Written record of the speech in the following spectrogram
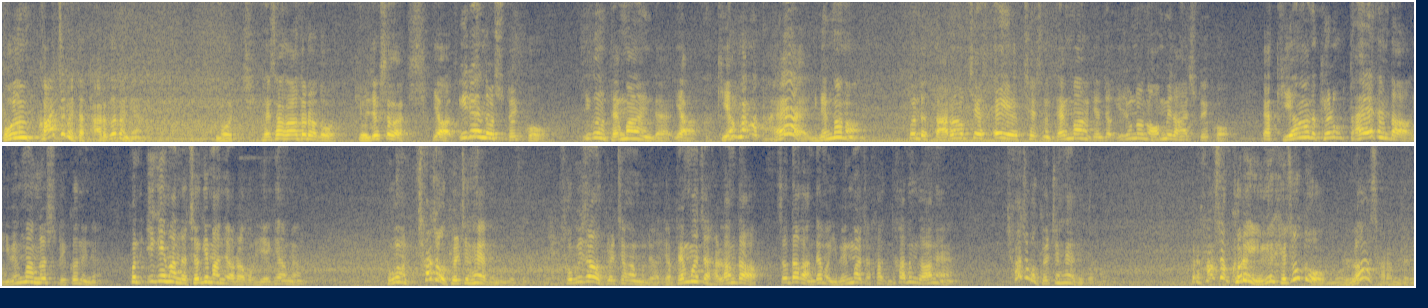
보는 관점에 따라 다르거든요. 뭐, 회사 가더라도 결적서가, 야, 1에 넣을 수도 있고, 이거는 100만 원인데, 야, 기왕 하나 다 해. 200만 원. 근데 다른 업체에서, A 업체에서는 100만 원 견적, 이 정도 나옵니다. 할 수도 있고, 야, 기왕 하나 결국 다 해야 된다. 200만 원 넣을 수도 있거든요. 근데 이게 맞냐, 저게 맞냐라고 얘기하면, 그건 차주가 결정해야 되는 거지. 소비자가 결정하면 문제야. 야, 100만짜리 할란다. 쓰다가 안 되면 200만짜리 하든가 안 해. 차주가 결정해야 되거든. 그래, 항상 그래 얘기해줘도 몰라, 사람들이.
